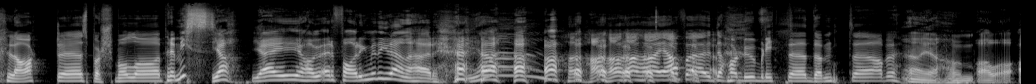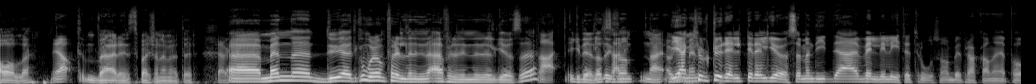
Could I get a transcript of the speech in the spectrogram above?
klart eh, spørsmål og premiss. Ja, jeg har jo erfaring med de greiene her. Ja, ha, ha, ha, ha, ja for, eh, Har du blitt uh, dømt, uh, Abu? Ja, ja, av, av alle. Ja. Hver eneste person jeg møter. Er Eh, men du, jeg vet ikke hvordan foreldrene dine er. foreldrene dine religiøse? Nei, Ikke det ikke sant? Nei, okay, De er men kulturelt religiøse, men de, det er veldig lite tro som har blitt prakka ned på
